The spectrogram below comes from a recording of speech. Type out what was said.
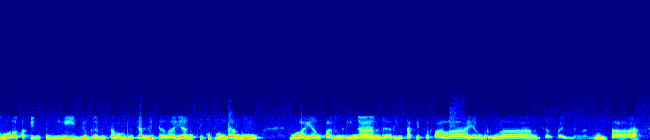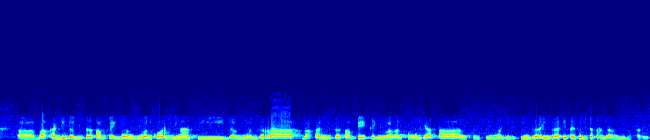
tumor otak ini sendiri juga bisa memberikan gejala yang cukup mengganggu mulai yang paling ringan dari sakit kepala yang berulang disertai dengan muntah Uh, bahkan juga bisa sampai gangguan koordinasi, gangguan gerak, bahkan bisa sampai kehilangan penglihatan, penciuman. Jadi indera-indera kita itu bisa terganggu, Mas Arif.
